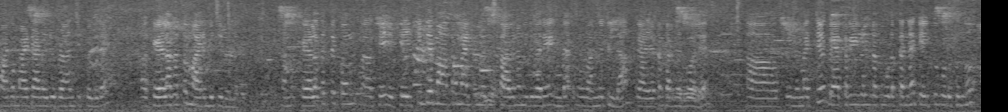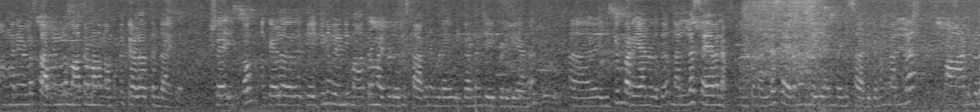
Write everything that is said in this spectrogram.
ഭാഗമായിട്ടാണ് ഒരു ബ്രാഞ്ച് ഇപ്പോൾ ഇവിടെ കേളകത്തും ആരംഭിച്ചിട്ടുള്ളത് നമുക്ക് കേളകത്തിപ്പം കേക്കിന്റെ മാത്രമായിട്ടുള്ള ഒരു സ്ഥാപനം ഇതുവരെ വന്നിട്ടില്ല. രാജേട്ടൻ പറഞ്ഞതുപോലെ പിന്നെ മറ്റ് ബേക്കറികളുടെ കൂടെ തന്നെ കേക്ക് കൊടുക്കുന്നു. അങ്ങനെയുള്ള സ്ഥാപനങ്ങൾ മാത്രമാണ് നമുക്ക് കേരളത്തിലുണ്ടായത്. പക്ഷേ ഇപ്പം കേക്കിന് വേണ്ടി മാത്രമായിട്ടുള്ള ഒരു സ്ഥാപനം ഇവിടെ ഉദ്ഘാടനം ചെയ്യപ്പെടുകയാണ്. എനിക്കും പറയാനുള്ളത് നല്ല സേവനം. നമുക്ക് നല്ല സേവനം ചെയ്യാൻ വേണ്ടി സാധിക്കണം. നല്ല ആളുകൾ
